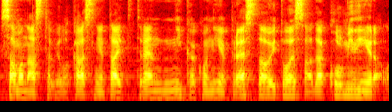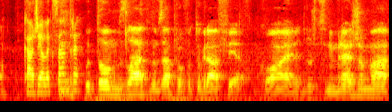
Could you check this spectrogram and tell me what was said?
samo nastavilo. Kasnije taj trend nikako nije prestao i to je sada kulminiralo. Kaže Aleksandre. U tom zlatnom zapravo fotografija koja je na društvenim mrežama,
